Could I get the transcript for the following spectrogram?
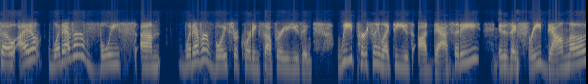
So I don't whatever voice um, whatever voice recording software you're using. We personally like to use Audacity. It is a free download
